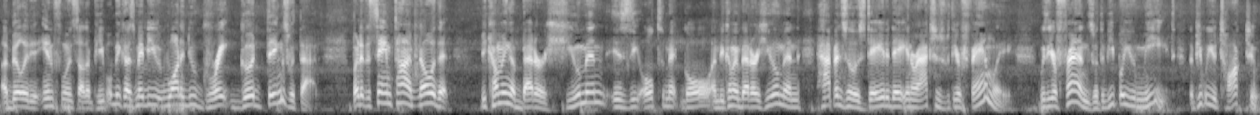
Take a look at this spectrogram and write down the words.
ability to influence other people because maybe you want to do great, good things with that. But at the same time, know that becoming a better human is the ultimate goal. And becoming a better human happens in those day to day interactions with your family, with your friends, with the people you meet, the people you talk to.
